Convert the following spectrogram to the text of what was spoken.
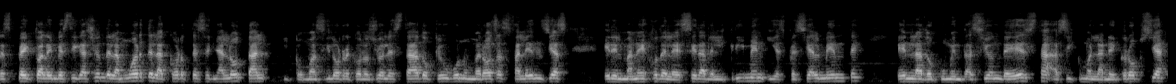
Respecto a la investigación de la muerte, la Corte señaló tal, y como así lo reconoció el Estado, que hubo numerosas falencias en el manejo de la escena del crimen y especialmente en la documentación de esta, así como en la necropsia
